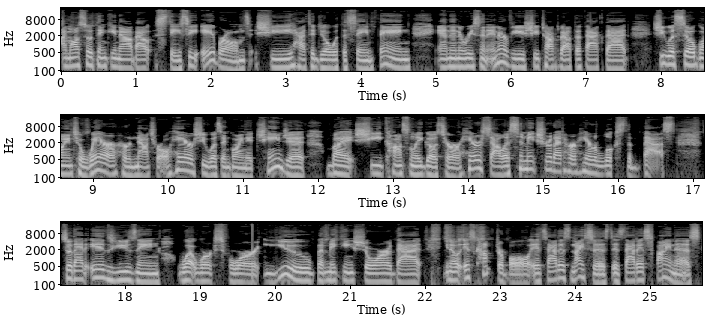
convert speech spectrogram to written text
I'm also thinking now about Stacey Abrams. She had to deal with the same thing. And in a recent interview, she talked about the fact that she was still going to wear her natural hair. She wasn't going to change it, but she constantly goes to her hairstylist to make sure that her hair looks the best. So that is using what works for you, but making sure that, you know, it's comfortable, it's at its nicest, it's at its finest.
